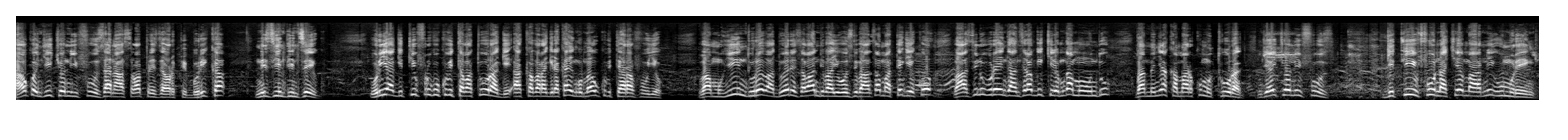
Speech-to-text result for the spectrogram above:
ahubwo ngicyo nifuza nasaba perezida wa repubulika n'izindi nzego. Uriya gitifu uri gukubita abaturage akabaragira kandi ingoma yo gukubita yaravuyeho? Bamuhindure baduhereze abandi bayobozi bazi amategeko bazi n'uburenganzira bw'ikiremwamuntu bamenye akamaro k'umuturage. Ngewe icyo nifuza gitifu na kemani w'umurenge.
